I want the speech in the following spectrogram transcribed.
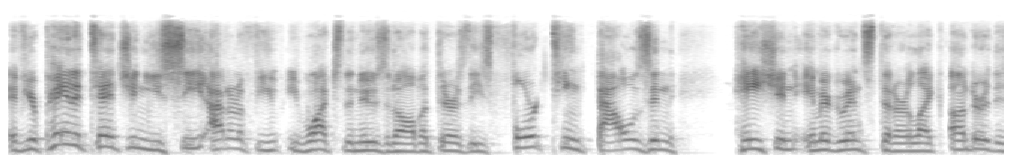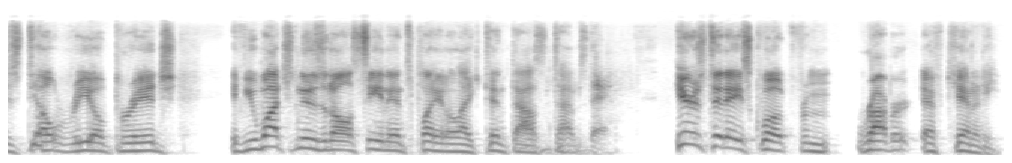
If you're paying attention, you see, I don't know if you, you watch the news at all, but there's these 14,000 Haitian immigrants that are like under this Del Rio bridge. If you watch news at all, CNN's playing it like 10,000 times a day. Here's today's quote from Robert F. Kennedy.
